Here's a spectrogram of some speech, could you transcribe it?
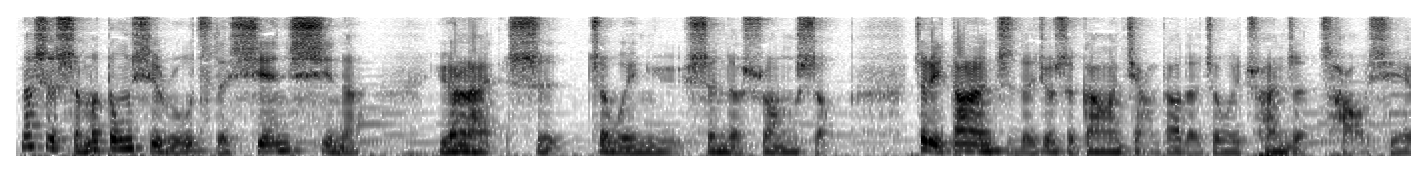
那是什么东西如此的纤细呢？原来是这位女生的双手。这里当然指的就是刚刚讲到的这位穿着草鞋、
